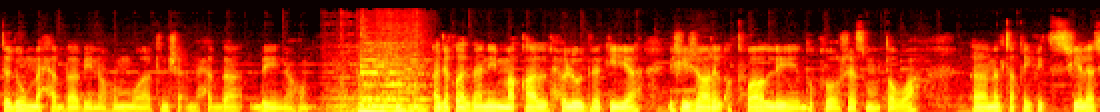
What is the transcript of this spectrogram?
تدوم محبة بينهم وتنشأ محبة بينهم. هذه ثاني مقال حلول ذكية لشجار الأطفال لدكتور جاسم مطوع. آه، نلتقي في تسجيلات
